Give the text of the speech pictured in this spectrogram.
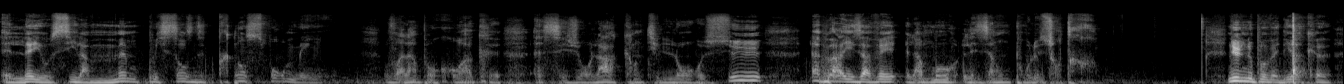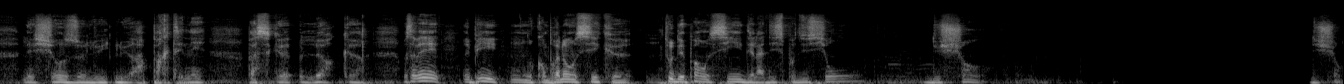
elle ait aussi la même puissance de transformer. Voilà pourquoi que euh, ces jours-là, quand ils l'ont reçu, eh ben, ils avaient l'amour les uns pour les autres. Nul ne pouvait dire que les choses lui, appartenaient parce que leur cœur. Vous savez, et puis nous comprenons aussi que tout dépend aussi de la disposition du champ. Du champ.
